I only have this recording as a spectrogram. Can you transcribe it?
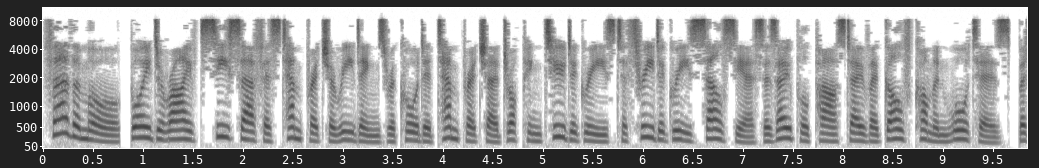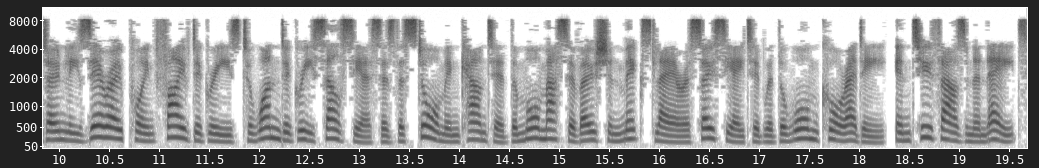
Furthermore, buoy-derived sea surface temperature readings recorded temperature dropping 2 degrees to 3 degrees Celsius as Opal passed over Gulf common waters, but only 0.5 degrees to 1 degree Celsius as the storm encountered the more massive ocean mixed layer associated with the warm core eddy. In 2008,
